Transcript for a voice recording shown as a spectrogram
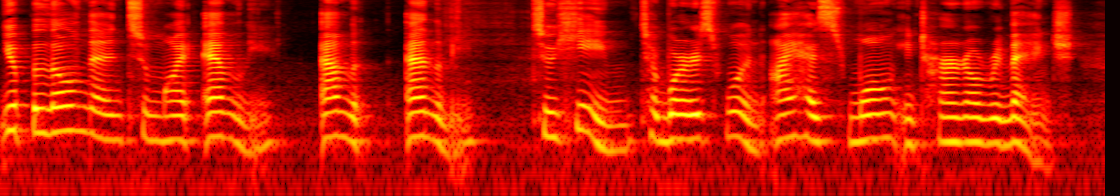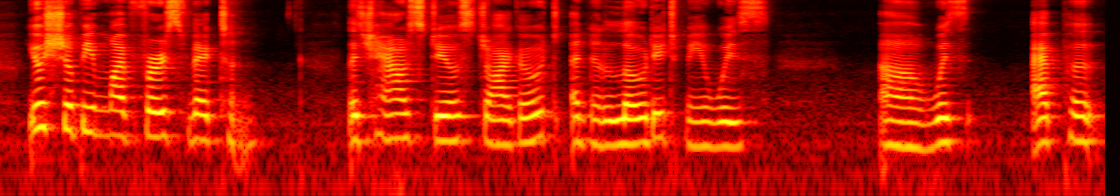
you belong then to my enemy, enemy, to him towards whom I have sworn eternal revenge. You should be my first victim. The child still struggled and loaded me with, uh, with epithets,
